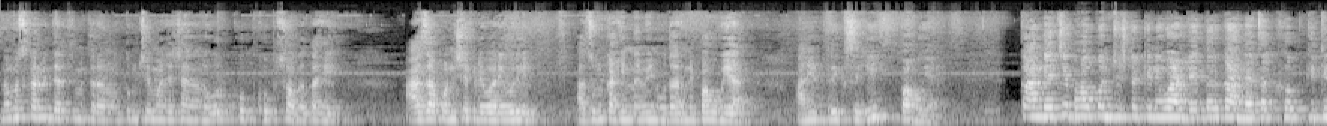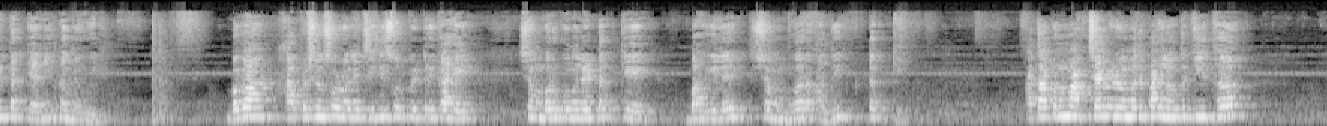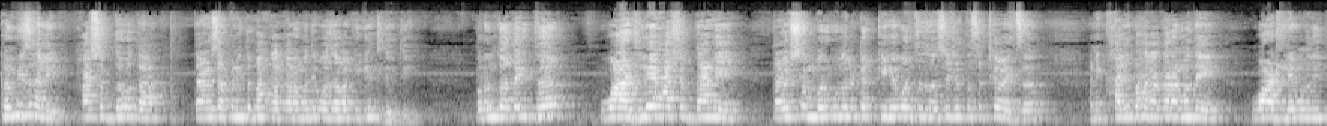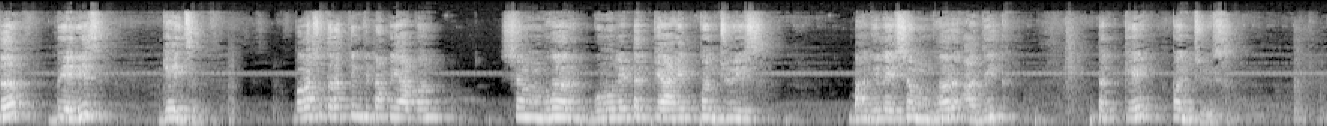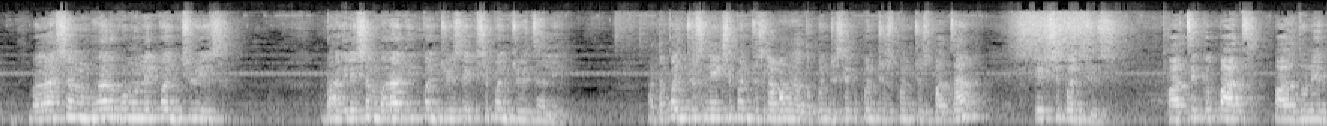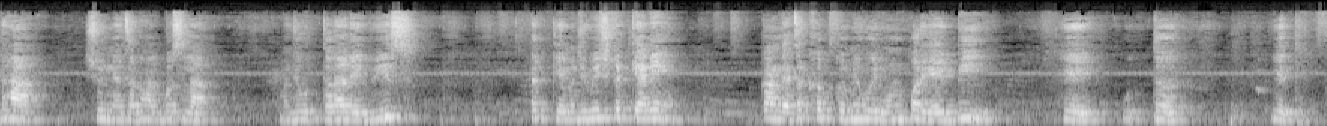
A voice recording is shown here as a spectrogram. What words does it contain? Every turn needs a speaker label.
Speaker 1: नमस्कार विद्यार्थी मित्रांनो तुमचे माझ्या चॅनलवर खूप खूप स्वागत आहे. आज आपण शेकडेवारीवरील अजून काही नवीन उदाहरणे पाहूया आणि ट्रिक्सही पाहूया. कांद्याचे भाव पंचवीस टक्क्याने वाढले तर कांद्याचा खप किती टक्क्यांनी कमी होईल? बघा हा प्रश्न सोडवण्याची ही सोपी ट्रिक आहे. शंभर गुणिले टक्के भागिले शंभर अधिक टक्के. आता आपण मागच्या व्हिडिओमध्ये पाहिलं होतं की इथं कमी झाले हा शब्द होता. त्यावेळेस आपण इथं भागाकारामध्ये वजाबाकी घेतली होती. परंतु आता इथं वाढले हा शब्द आहे. त्यावेळेस शंभर गुणवले टक्के हे वरचं जसे तसं ठेवायचं आणि खाली भागाकारामध्ये वाढले म्हणून इथं बेरीज घ्यायचं. बघा सूत्रात किमती टाकूया आपण. शंभर गुणवले टक्के आहेत पंचवीस. भागिले शंभर अधिक टक्के पंचवीस. बघा शंभर गुणुले पंचवीस. भागिले शंभर अधिक पंचवीस एकशे पंचवीस झाले. आता पंचवीसने एकशे पंचवीसला भाग जातो. पंचवीस एक पंचवीस पंचवीस पाचा एकशे पंचवीस. पाच एक पाच. पाच दुणे दहा. शून्याचा भाग बसला. म्हणजे उत्तर आले वीस टक्के. म्हणजे वीस टक्क्याने कांद्याचा खप कमी होईल म्हणून पर्याय बी हे उत्तर येते.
